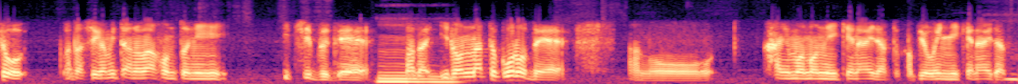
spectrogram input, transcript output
今日私が見たのは本当に一部で、まだいろんなところで、あの買い物に行けないだとか、病院に行けないだとか、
